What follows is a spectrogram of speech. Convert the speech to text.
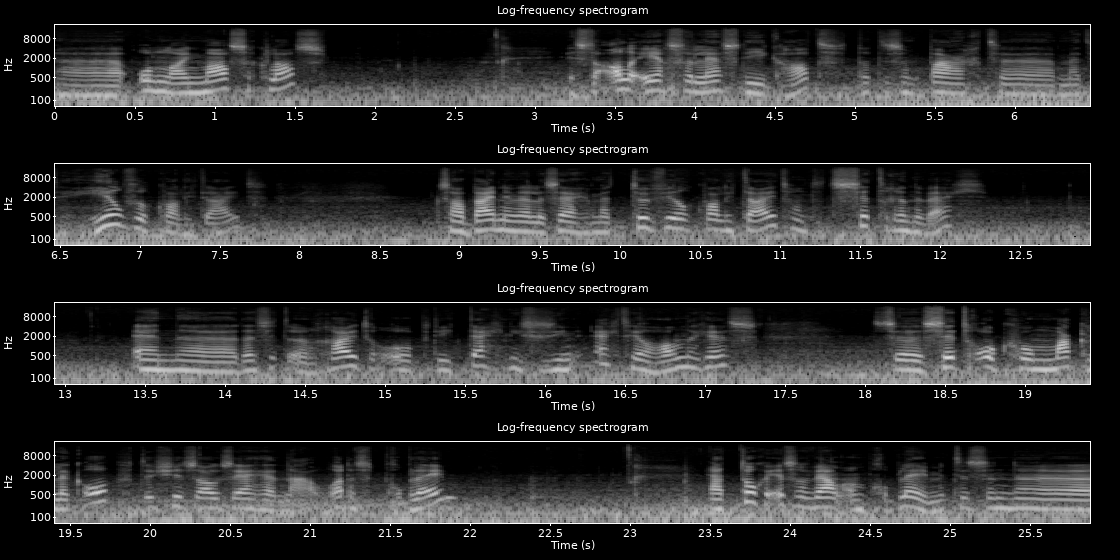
uh, online masterclass. Is de allereerste les die ik had. Dat is een paard uh, met heel veel kwaliteit. Ik zou bijna willen zeggen met te veel kwaliteit, want het zit er in de weg. En uh, daar zit een ruiter op die technisch gezien echt heel handig is. Ze zit er ook gewoon makkelijk op. Dus je zou zeggen, nou, wat is het probleem? Toch is er wel een probleem. Het is een, uh,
